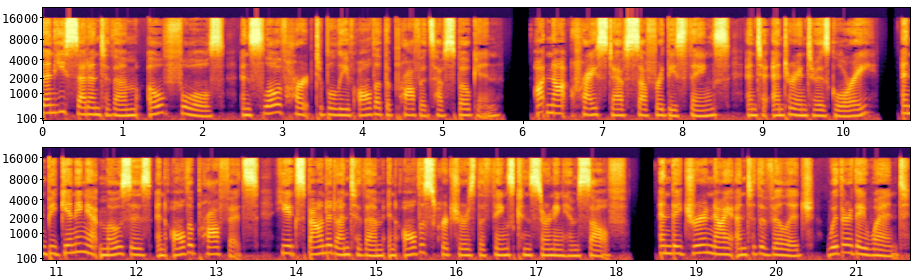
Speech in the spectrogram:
Then he said unto them, O fools, and slow of heart to believe all that the prophets have spoken. Ought not Christ to have suffered these things, and to enter into his glory? And beginning at Moses and all the prophets, he expounded unto them in all the scriptures the things concerning himself. And they drew nigh unto the village, whither they went,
